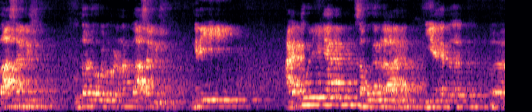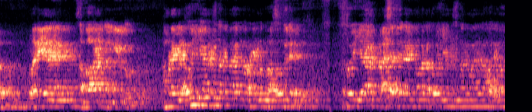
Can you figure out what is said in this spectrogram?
ബാസൽ മിഷൻ ഉത്തർത്തോട് ഉൾപ്പെടുന്ന ബാസൽ മിഷൻ. ഇങ്ങനെ ഈ അകത്തോലിക്ക സമൂഹങ്ങളാണ് ഈ രംഗത്ത് വളരെയേറെ സംഭാവന നൽകിയിട്ടുള്ളത്. നമ്മുടെ കത്തോലിക്ക മിഷണറിമാരെന്ന് പറയുന്നത് വാസ്തവത്തിൽ കത്തോലിക്ക പാശ്ചാത്യരായിട്ടുള്ള കത്തോലിക്ക മിഷണറിമാരുടെ വരവ്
